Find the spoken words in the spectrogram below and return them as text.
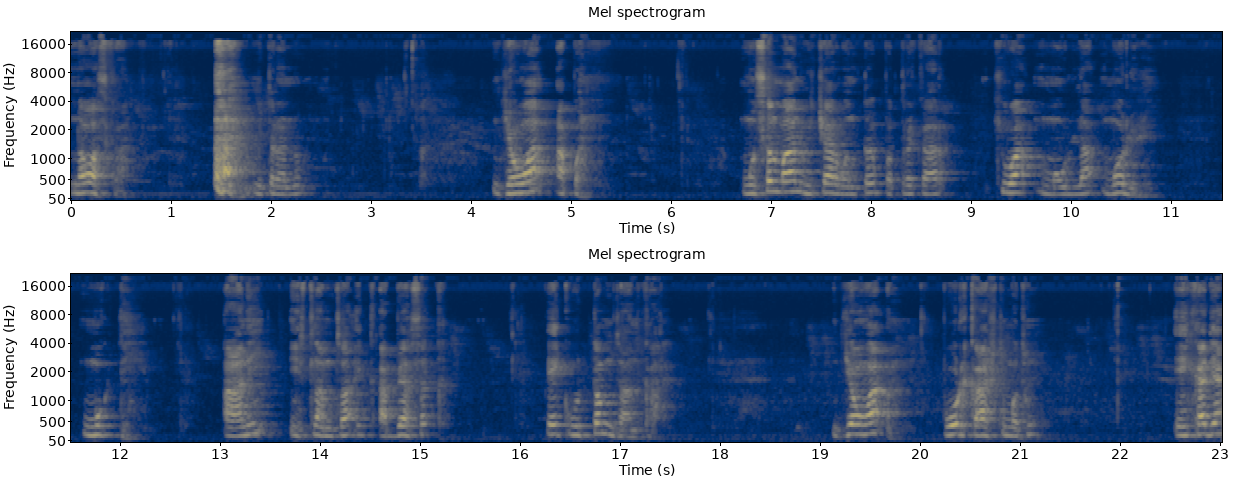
नमस्कार. मित्रांनो जेव्हा आपण मुसलमान विचारवंत पत्रकार किंवा मौला मौलवी मुक्ती आणि इस्लामचा एक अभ्यासक एक उत्तम जाणकार जेव्हा पॉडकास्टमधून एखाद्या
